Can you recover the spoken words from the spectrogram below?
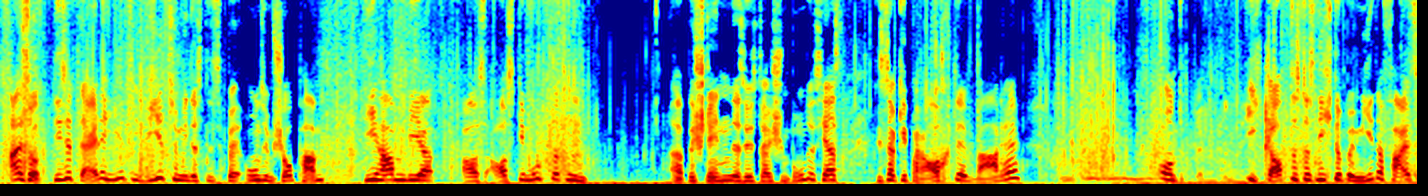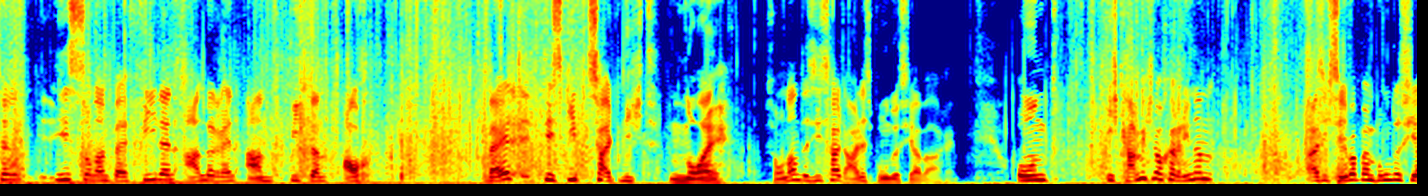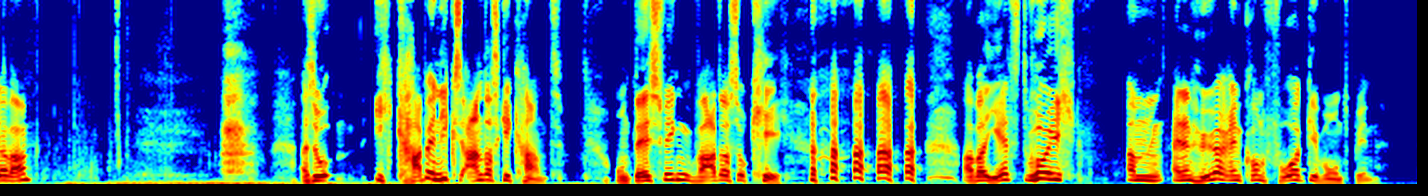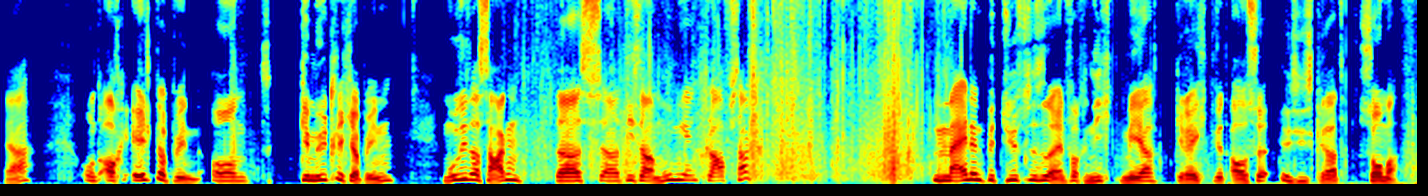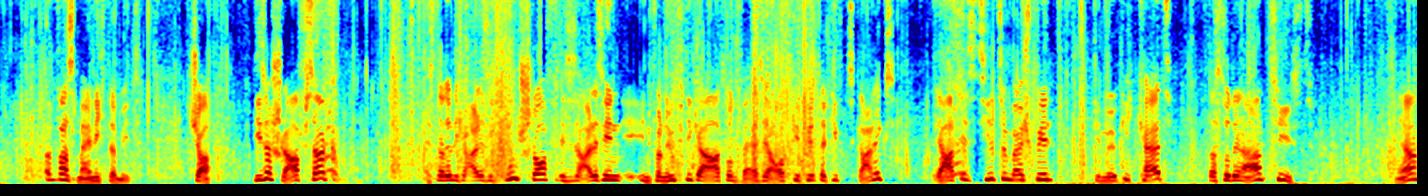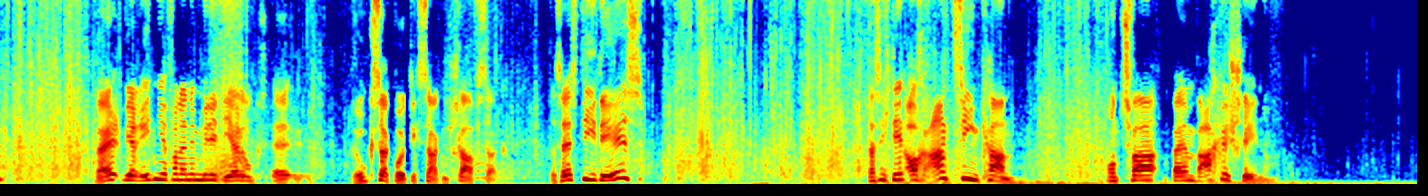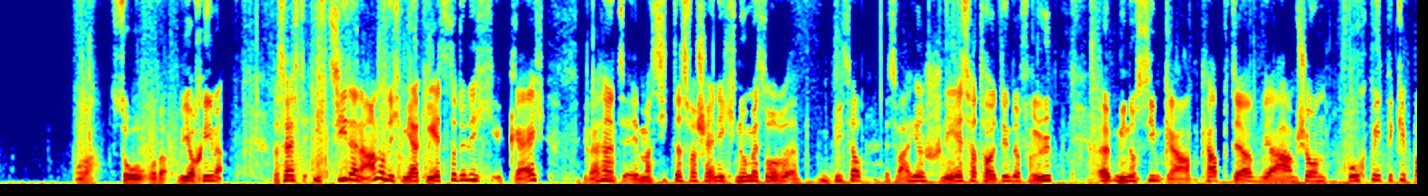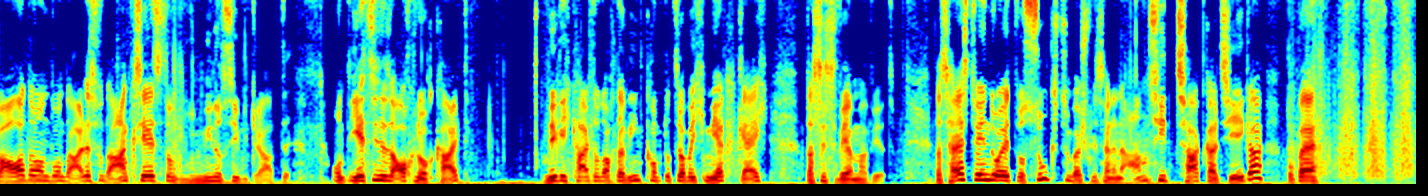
Also, diese Teile hier, die wir zumindest bei uns im Shop haben, die haben wir aus ausgemusterten äh, Beständen des österreichischen Bundesheers. Dieser gebrauchte Ware. Und ich glaube, dass das nicht nur bei mir der Fall ist, sondern bei vielen anderen Anbietern auch. Weil äh, das gibt es halt nicht neu, sondern das ist halt alles Bundesheerware. Und ich kann mich noch erinnern, als ich selber beim Bundesheer war, also ich habe nichts anderes gekannt. Und deswegen war das okay. Aber jetzt, wo ich ähm, einen höheren Komfort gewohnt bin, ja, und auch älter bin und gemütlicher bin, muss ich da sagen, dass äh, dieser Mumienschlafsack meinen Bedürfnissen einfach nicht mehr gerecht wird, außer es ist gerade Sommer. Was meine ich damit? Schau, dieser Schlafsack ist natürlich alles in Kunststoff, das ist alles in, in vernünftiger Art und Weise ausgeführt, da gibt es gar nichts. Der hat jetzt hier zum Beispiel die Möglichkeit, dass du den anziehst. Ja? Weil wir reden hier von einem Militärrucksack, äh, Rucksack, wollte ich sagen, Schlafsack. Das heißt, die Idee ist, dass ich den auch anziehen kann. Und zwar beim Wache stehen. Oder so oder wie auch immer. Das heißt, ich ziehe den an und ich merke jetzt natürlich gleich, ich weiß nicht, äh, man sieht das wahrscheinlich nur mehr so äh, ein bisschen, es war hier Schnee, es hat heute in der Früh äh, minus 7 Grad gehabt. Ja. Wir haben schon Hochbeete gebaut und, und alles und angesetzt und minus 7 Grad. Und jetzt ist es auch noch kalt wirklich kalt und auch der Wind kommt dazu, aber ich merke gleich, dass es wärmer wird. Das heißt, wenn du etwas suchst, zum Beispiel so einen Anziehzack als Jäger, wobei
